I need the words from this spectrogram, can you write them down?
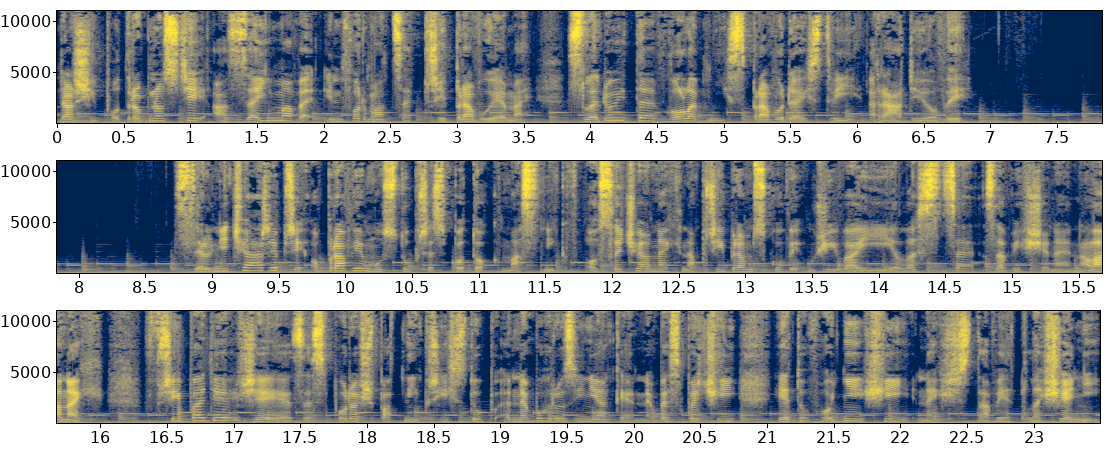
Další podrobnosti a zajímavé informace připravujeme. Sledujte volební zpravodajství Rádiovi. Silničáři při opravě mostu přes potok Masník v Osečanech na Příbramsku využívají lesce zavěšené na lanech. V případě, že je ze spoda špatný přístup nebo hrozí nějaké nebezpečí, je to vhodnější, než stavět lešení.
